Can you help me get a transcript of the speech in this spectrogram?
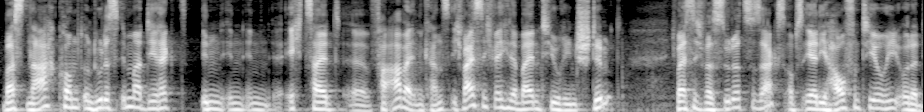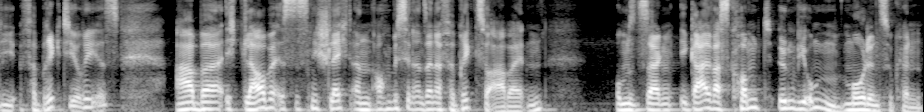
was nachkommt und du das immer direkt in, in, in Echtzeit äh, verarbeiten kannst. Ich weiß nicht, welche der beiden Theorien stimmt. Ich weiß nicht, was du dazu sagst, ob es eher die Haufentheorie oder die Fabriktheorie ist. Aber ich glaube, es ist nicht schlecht, an, auch ein bisschen an seiner Fabrik zu arbeiten um sozusagen, egal was kommt, irgendwie ummodeln zu können.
